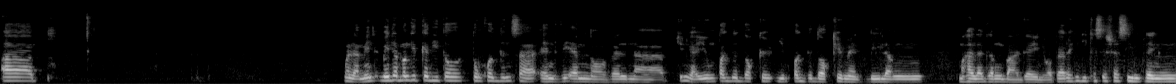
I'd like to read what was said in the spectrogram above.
uh, wala, may, may nabanggit ka dito tungkol dun sa NVM novel na, yun nga, yung pagdodocu- yung pagdodocument bilang mahalagang bagay, no? Pero hindi kasi siya simpleng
